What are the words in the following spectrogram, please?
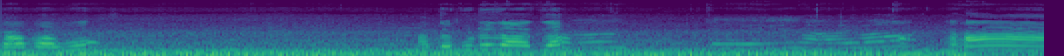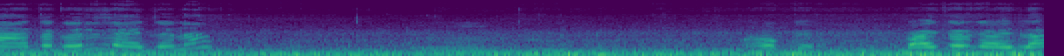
का बाबू? आता कुठे जायचं? हा आता घरी जायचं ना? ओके. बाय कर गाईला.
